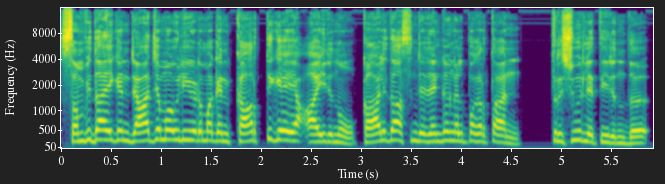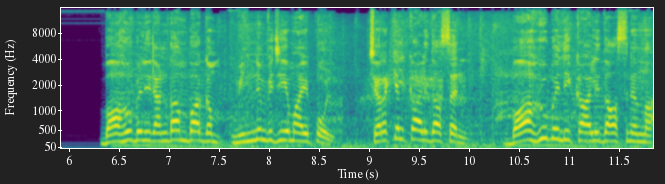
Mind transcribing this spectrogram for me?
സംവിധായകൻ രാജമൗലിയുടെ മകൻ കാർത്തികേയ ആയിരുന്നു കാളിദാസിന്റെ രംഗങ്ങൾ പകർത്താൻ തൃശൂരിലെത്തിയിരുന്നത് ബാഹുബലി രണ്ടാം ഭാഗം മിന്നും വിജയമായപ്പോൾ ചിറക്കൽ കാളിദാസൻ ബാഹുബലി കാളിദാസൻ എന്ന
